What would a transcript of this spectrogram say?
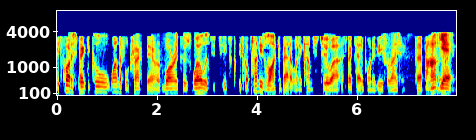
it's quite a spectacle. Wonderful track there at Warwick as well. It's it's it's got plenty to like about it when it comes to uh, a spectator point of view for racing for, for harness yeah. racing.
